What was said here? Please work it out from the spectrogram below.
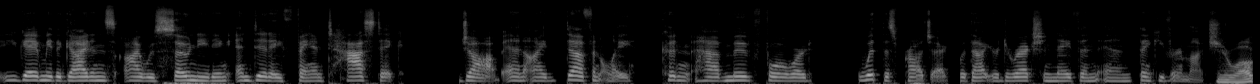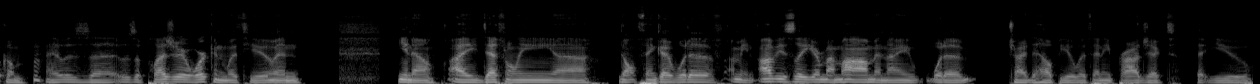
you gave me the guidance I was so needing and did a fantastic job. And I definitely couldn't have moved forward with this project without your direction, Nathan. And thank you very much. You're welcome. it was uh, it was a pleasure working with you, and you know, I definitely uh, don't think I would have. I mean, obviously, you're my mom, and I would have tried to help you with any project that you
